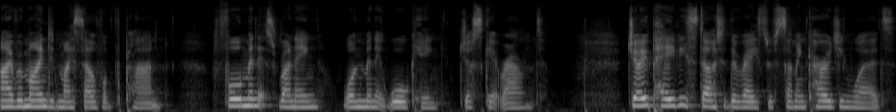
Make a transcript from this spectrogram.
I reminded myself of the plan four minutes running, one minute walking, just get round. Jo Pavey started the race with some encouraging words,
